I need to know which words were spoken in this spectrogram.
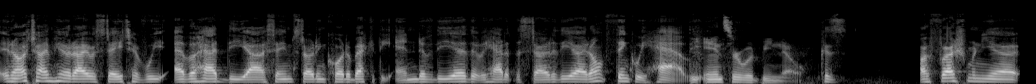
in our time here at Iowa State, have we ever had the uh, same starting quarterback at the end of the year that we had at the start of the year? I don't think we have. The answer would be no. Because our freshman year,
